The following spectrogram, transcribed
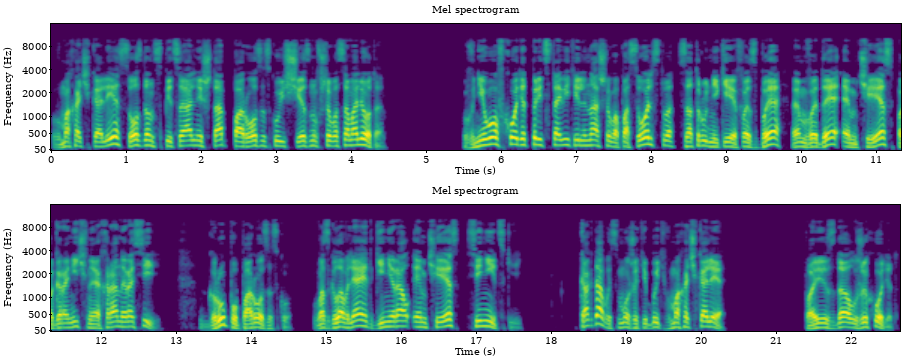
В Махачкале создан специальный штаб по розыску исчезнувшего самолета. В него входят представители нашего посольства, сотрудники ФСБ, МВД, МЧС, пограничной охраны России. Группу по розыску возглавляет генерал МЧС Синицкий. Когда вы сможете быть в Махачкале? Поезда уже ходят,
